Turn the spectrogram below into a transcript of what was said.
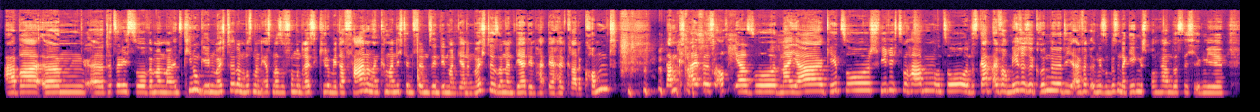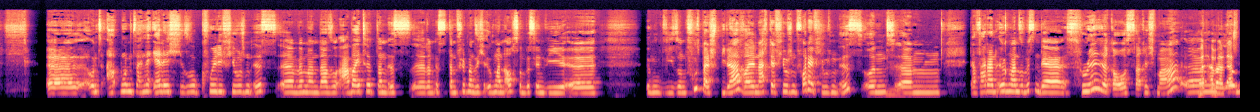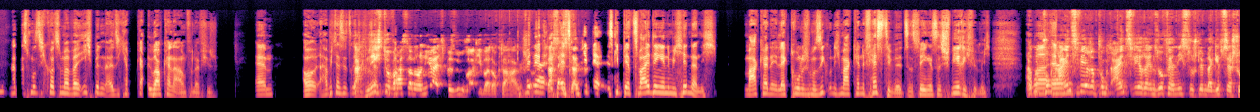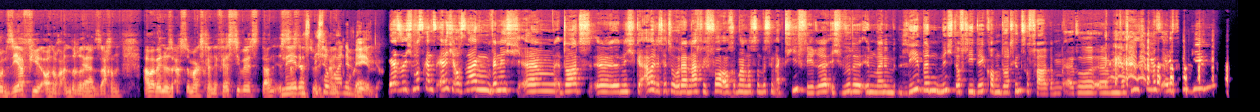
aber ähm, äh, tatsächlich so, wenn man mal ins Kino gehen möchte, dann muss man erstmal so 35 Kilometer fahren und dann kann man nicht den Film sehen, den man gerne möchte, sondern der, den, halt- der halt gerade kommt. Stammkneipe ist auch eher so, naja, geht so, schwierig zu haben und so. Und es gab einfach mehrere Gründe, die einfach irgendwie so ein bisschen dagegen gesprochen haben, dass ich irgendwie äh, und, und seien wir ehrlich, so cool die Fusion ist, äh, wenn man da so arbeitet, dann ist, äh, dann ist, dann fühlt man sich irgendwann auch so ein bisschen wie äh, irgendwie so ein Fußballspieler, weil nach der Fusion vor der Fusion ist. Und ähm, da war dann irgendwann so ein bisschen der Thrill raus, sag ich mal. Ähm, aber das, das muss ich kurz mal, weil ich bin, also ich habe überhaupt keine Ahnung von der Fusion. Ähm, aber habe ich das jetzt Sag richtig nicht, du verstanden? warst da noch nie als Besucher, lieber Dr. Bin ja, das es, ja, es gibt ja zwei Dinge, die mich hindern. Ich mag keine elektronische Musik und ich mag keine Festivals. Deswegen ist es schwierig für mich. Ja, gut, Aber Punkt ähm, eins wäre, Punkt eins wäre insofern nicht so schlimm. Da gibt's ja schon sehr viel auch noch andere Ja. Sachen. Aber wenn du sagst, du magst keine Festivals, dann ist Nee, das das ist natürlich nicht so ein meine Problem. Welt. Ja, also ich muss ganz ehrlich auch sagen, wenn ich ähm, dort äh, nicht gearbeitet hätte oder nach wie vor auch immer noch so ein bisschen aktiv wäre, ich würde in meinem Leben nicht auf die Idee kommen, dorthin zu fahren. Also ähm, das muss ich ganz ehrlich zugeben.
